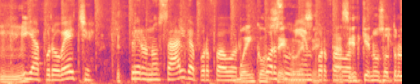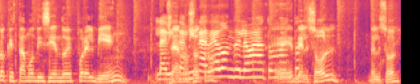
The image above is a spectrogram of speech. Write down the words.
y aproveche. Pero no salga, por favor. Buen consejo. Por su bien, por favor. Así es que nosotros lo que estamos diciendo es por el bien. La vitamina D, ¿dónde la van a tomar? Eh, del sol del sol.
